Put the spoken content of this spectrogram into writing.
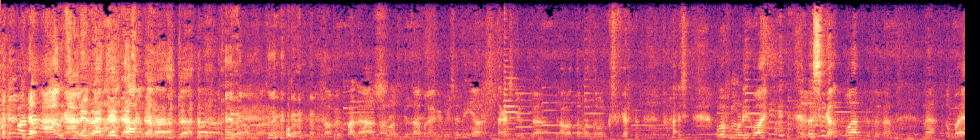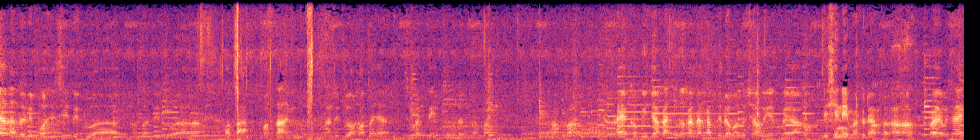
Tapi padahal Ngalir aja sudah sudah tapi padahal kalau ditabrak bisa nih ya stres juga. Kalau teman-teman sekarang wah meliwai terus gak kuat gitu kan. Nah kebayang ada di posisi di dua apa di dua kota. kota gitu. Nah di dua kota ya seperti itu. Dan memang apa kayak kebijakan juga kadang kan tidak manusiawi ya kayak di sini maksudnya Eh, eh, kayak misalnya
